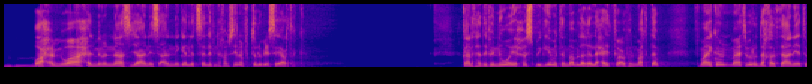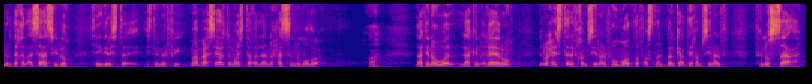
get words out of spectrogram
مهم. واحد واحد من الناس جاني سالني قال لي تسلفني 50000 قلت له بيع سيارتك. كانت هدفي إنه هو يحس بقيمة المبلغ اللي حيدفعه في المكتب فما يكون ما يعتبره دخل ثاني يعتبره دخل أساسي له عشان يقدر يست- يستمر فيه. ما باع سيارته ما اشتغل لأنه حس إنه الموضوع ها. لكن اول لكن غيره يروح يستلف 50000 هو موظف أصلا البنك يعطيه 50000 في نص ساعة.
